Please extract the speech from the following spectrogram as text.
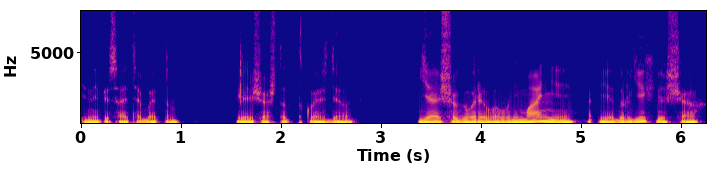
и написать об этом, или еще что-то такое сделать. Я еще говорил о внимании и о других вещах.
